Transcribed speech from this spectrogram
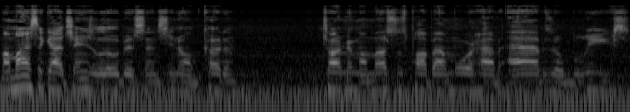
my mindset got changed a little bit since you know I'm cutting, trying to make my muscles pop out more, have abs, obliques,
